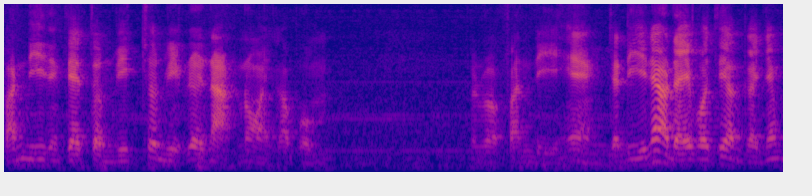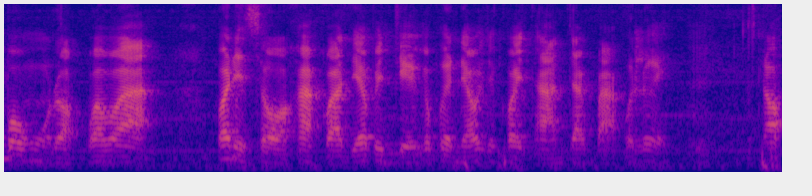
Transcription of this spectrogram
ฝันดีตั้งแต่ต้นวิกจนวิกเลยหนักน้อยครับ ผมเพิ่นว่าฝันดีแห้งจะดีแนวใดพอเที่ยงก็ยังบ่ฮู้หรอกว่าว่าว่าได้สอคักว่าเดี๋ยวไปเจอกับเพิ่นเดี๋ยวจะค่อยถามจากปากเพิ่นเลยเนาะ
